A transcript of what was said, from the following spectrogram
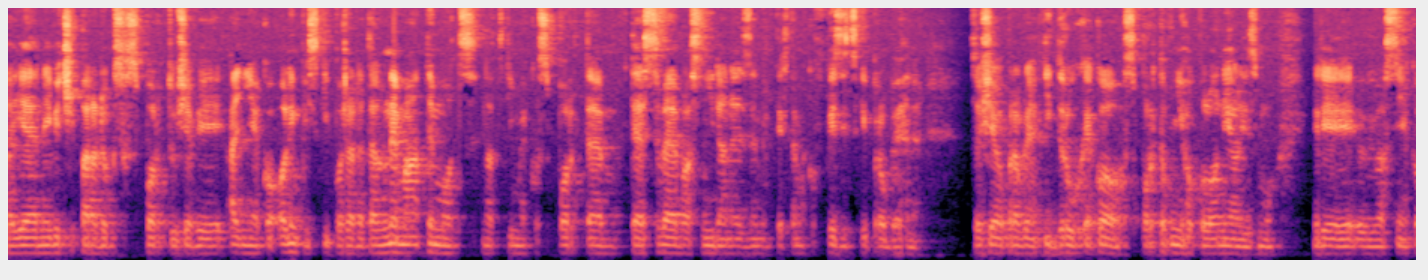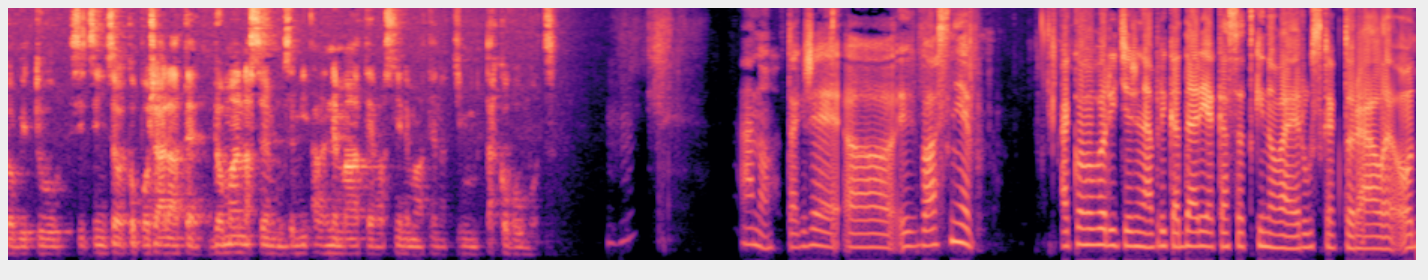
je největší paradox sportu, že vy ani jako olympijský pořadatel nemáte moc nad tím jako sportem v té své vlastní dané zemi, který tam jako fyzicky proběhne což je opravdu nějaký druh jako sportovního kolonialismu, kdy vy vlastně jako vy tu sice něco jako pořádáte doma na svém území, ale nemáte, vlastně nemáte nad tím takovou moc. Áno, takže uh, vlastne ako hovoríte, že napríklad Daria Kasatkinová je Ruska, ktorá ale od,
